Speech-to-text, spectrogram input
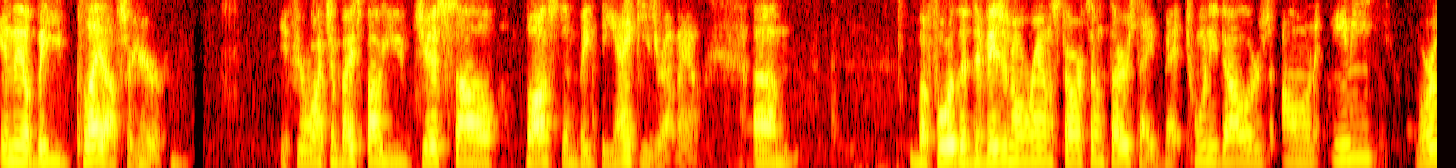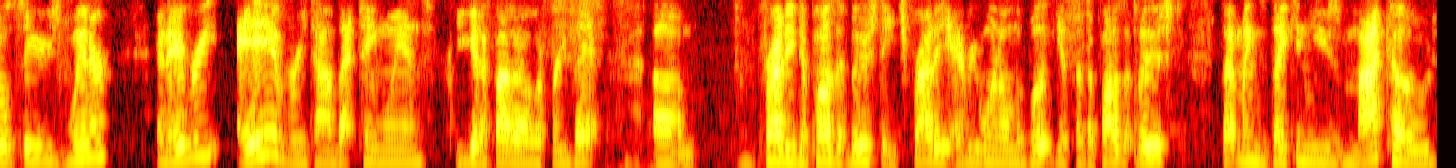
MLB playoffs are here. If you're watching baseball, you just saw Boston beat the Yankees right now. Um, before the divisional round starts on Thursday, bet twenty dollars on any World Series winner, and every every time that team wins, you get a five dollar free bet. Um, Friday deposit boost each Friday, everyone on the book gets a deposit boost. That means they can use my code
